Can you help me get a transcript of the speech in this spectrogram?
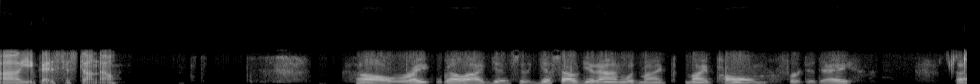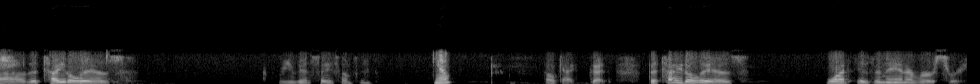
oh, you guys just don't know. All right. Well, I guess I guess I'll get on with my my poem for today. Uh, the title is. Were you going to say something? No. Okay, good. The title is What is an Anniversary?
